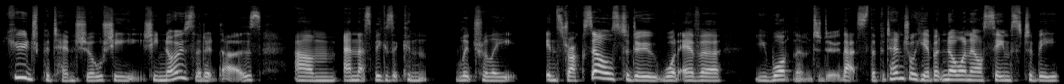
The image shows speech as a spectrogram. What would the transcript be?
huge potential. She she knows that it does, um, and that's because it can literally instruct cells to do whatever you want them to do. That's the potential here, but no one else seems to be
